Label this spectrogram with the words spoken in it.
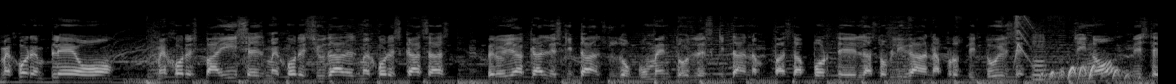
mejor empleo, mejores países, mejores ciudades, mejores casas, pero ya acá les quitaban sus documentos, les quitan pasaporte, las obligaban a prostituirse. Si no, viste,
